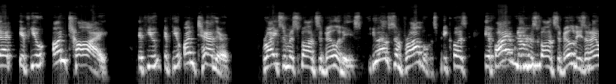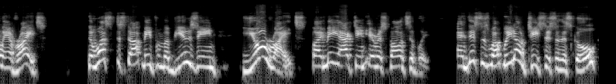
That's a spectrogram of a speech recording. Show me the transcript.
that if you untie, if you if you untether rights and responsibilities, you have some problems because if I have no responsibilities and I only have rights, then what's to stop me from abusing your rights by me acting irresponsibly? And this is what we don't teach this in the school.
